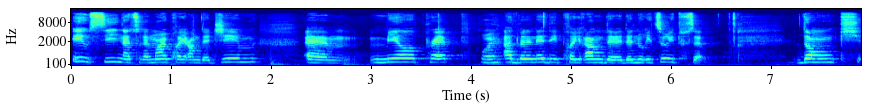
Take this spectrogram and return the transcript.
Et aussi, naturellement, un programme de gym, euh, meal prep. Ouais. Donnait des programmes de, de nourriture et tout ça. Donc,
